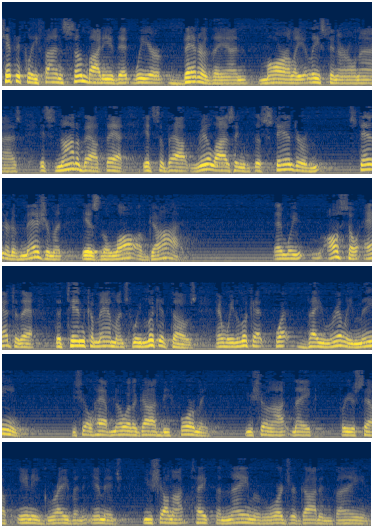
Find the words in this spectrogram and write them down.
typically find somebody that we are better than morally, at least in our own eyes. It's not about that. It's about realizing that the standard, standard of measurement is the law of God. And we also add to that the Ten Commandments. We look at those and we look at what they really mean. You shall have no other God before me. You shall not make for yourself any graven image. You shall not take the name of the Lord your God in vain.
